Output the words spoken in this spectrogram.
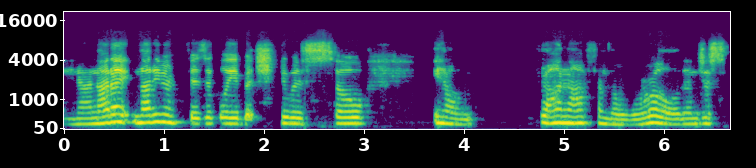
You know not not even physically but she was so you know drawn off from the world and just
